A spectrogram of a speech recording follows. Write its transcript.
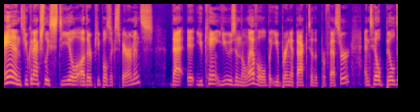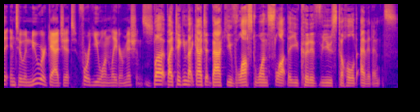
And you can actually steal other people's experiments that it, you can't use in the level, but you bring it back to the professor, and he'll build it into a newer gadget for you on later missions. but by taking that gadget back, you've lost one slot that you could have used to hold evidence.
